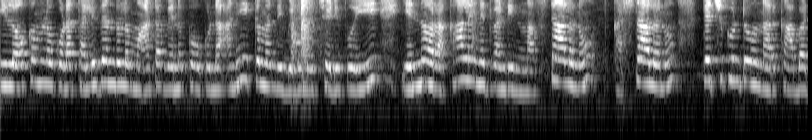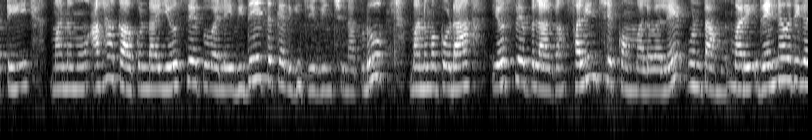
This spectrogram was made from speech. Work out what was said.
ఈ లోకంలో కూడా తల్లిదండ్రుల మాట వెనుకోకుండా అనేక మంది బిడ్డలు చెడిపోయి ఎన్నో రకాలైనటువంటి నష్టాలను కష్టాలను తెచ్చుకుంటూ ఉన్నారు. కాబట్టి మనము అలా కాకుండా యోసేపు వలె విధేయత కలిగి జీవించినప్పుడు మనము కూడా యోసేపు లాగా ఫలించే కొమ్మల వలె ఉంటాము. మరి రెండవదిగా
